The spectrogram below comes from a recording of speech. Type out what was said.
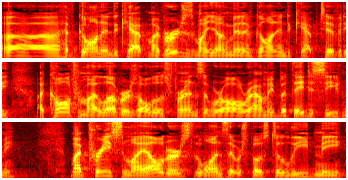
Uh, have gone into cap. My virgins, my young men have gone into captivity. I called for my lovers, all those friends that were all around me, but they deceived me. My priests and my elders, the ones that were supposed to lead me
